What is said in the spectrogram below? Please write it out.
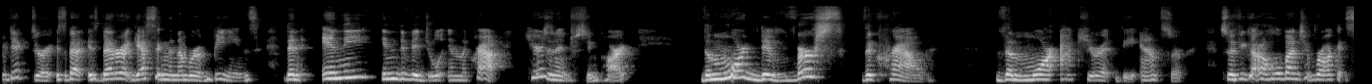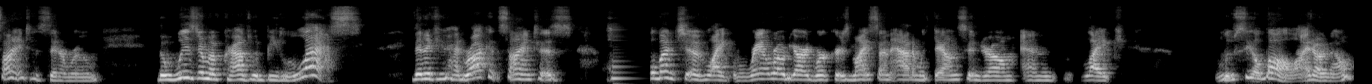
predictor, is, better, is better at guessing the number of beans than any individual in the crowd. Here's an interesting part. The more diverse the crowd, the more accurate the answer. So if you got a whole bunch of rocket scientists in a room the wisdom of crowds would be less than if you had rocket scientists, a whole bunch of like railroad yard workers, my son Adam with Down syndrome, and like Lucille Ball, I don't know,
